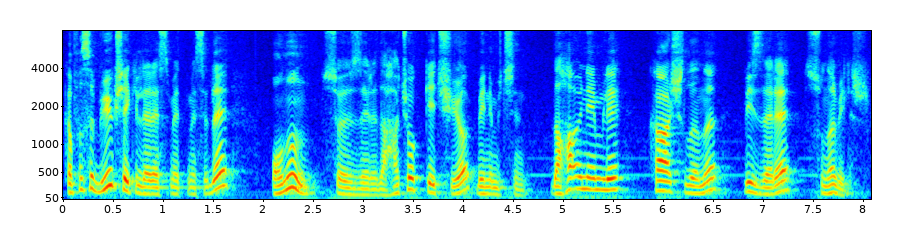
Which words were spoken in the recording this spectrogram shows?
kafası büyük şekilde resmetmesi de onun sözleri daha çok geçiyor benim için daha önemli karşılığını bizlere sunabilir.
